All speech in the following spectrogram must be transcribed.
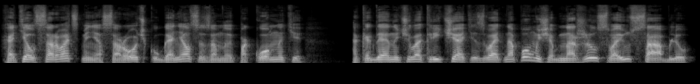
Хотел сорвать с меня сорочку, гонялся за мной по комнате, а когда я начала кричать и звать на помощь, обнажил свою саблю.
